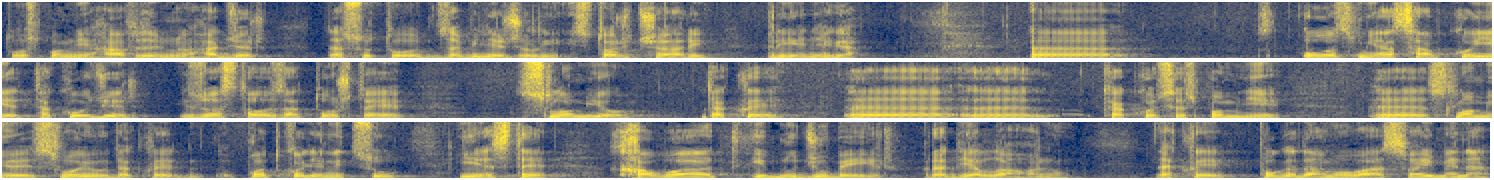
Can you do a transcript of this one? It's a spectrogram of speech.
to spominje Hafiz ibn Hajar, da su to zabilježili istoričari prije njega. E, osmi asab koji je također izostao zato što je slomio, dakle, e, e, kako se spominje, e, slomio je svoju, dakle, potkoljenicu, jeste Hawat ibn Đubeir, radijallahu anhu. Dakle, pogledajmo ova sva imena,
